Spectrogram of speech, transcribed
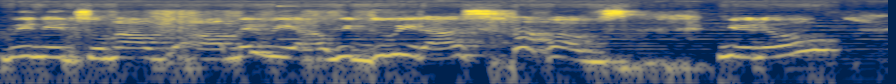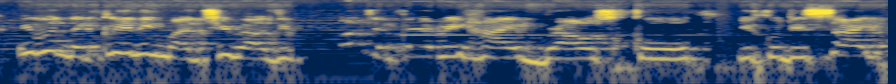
we need to have, uh, maybe uh, we do it ourselves, you know, even the cleaning materials. If not a very highbrow school, you could decide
